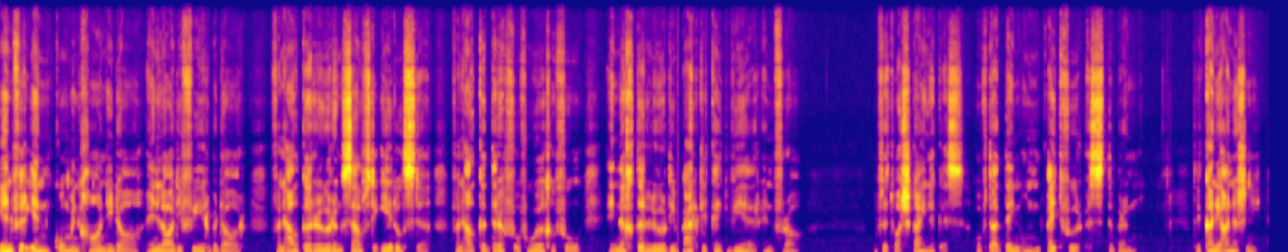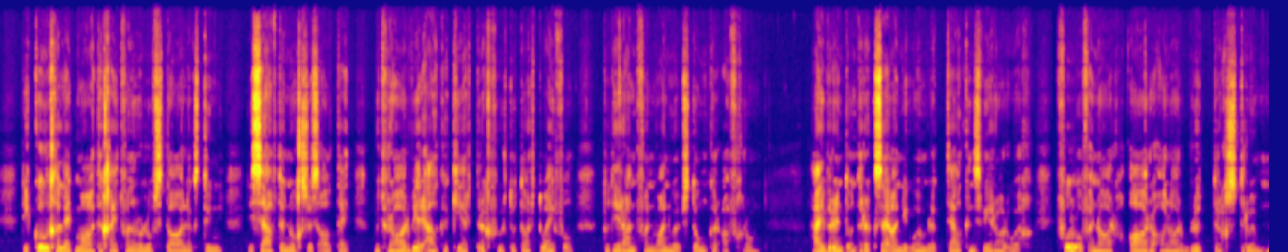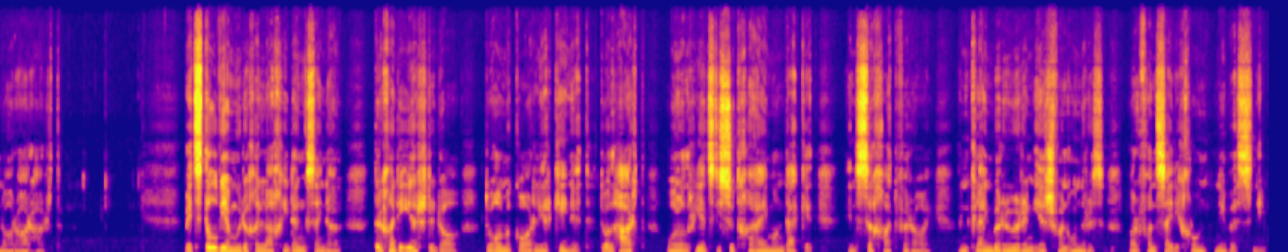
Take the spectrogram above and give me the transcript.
Een vir een kom en gaan die dae en laat die vuur bedaar van elke roering selfs die edelste van elke drif of hoë gevoel en nigter loer die werklikheid weer en vra of dit waarskynlik is of dat den onuitvoer is te bring. Dit kan nie anders nie. Die koel gelykmatigheid van Rolofs daaliks doen dieselfde nog soos altyd moet vir haar weer elke keer terugvoer tot haar twyfel tot die rand van wanhoops donker afgrond. Huiwerend ontruk sy aan die oomblik telkens weer haar oog, voel of in haar are al haar bloed terugstroom na haar hart. Met stil weemoedige laggie dink sy nou terug aan die eerste dae toe hulle mekaar leer ken het, toe hul hart al reeds die soet geheim ontdek het en sig gat verraai in klein beroering eers van onrus waarvan sy die grond nie wis nie.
